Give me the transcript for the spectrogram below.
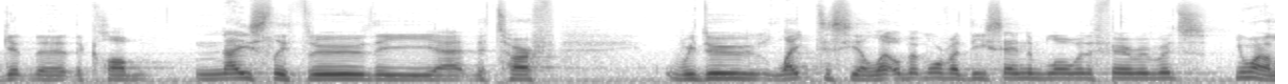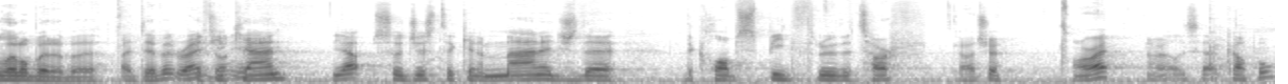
get the, the club nicely through the, uh, the turf. We do like to see a little bit more of a descending blow with the fairway woods. You want a little bit of a, a divot, right? If you, you can, yep. So just to kind of manage the, the club speed through the turf. Gotcha. All right. All right, let's hit a couple.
